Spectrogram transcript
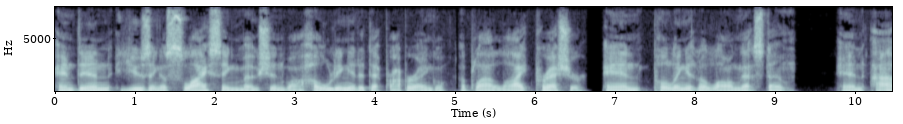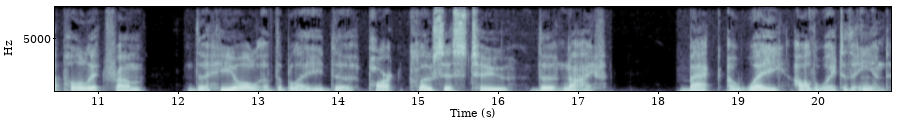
And then using a slicing motion while holding it at that proper angle, apply light pressure and pulling it along that stone. And I pull it from the heel of the blade, the part closest to the knife, back away all the way to the end.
